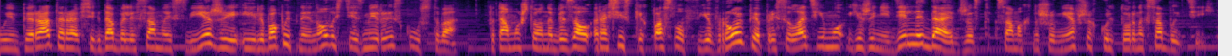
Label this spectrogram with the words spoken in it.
У императора всегда были самые свежие и любопытные новости из мира искусства – потому что он обязал российских послов в Европе присылать ему еженедельный дайджест самых нашумевших культурных событий.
